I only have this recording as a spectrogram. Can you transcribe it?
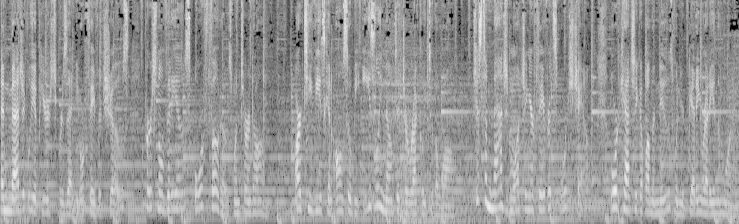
and magically appears to present your favorite shows, personal videos, or photos when turned on. Our TVs can also be easily mounted directly to the wall. Just imagine watching your favorite sports channel or catching up on the news when you're getting ready in the morning.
